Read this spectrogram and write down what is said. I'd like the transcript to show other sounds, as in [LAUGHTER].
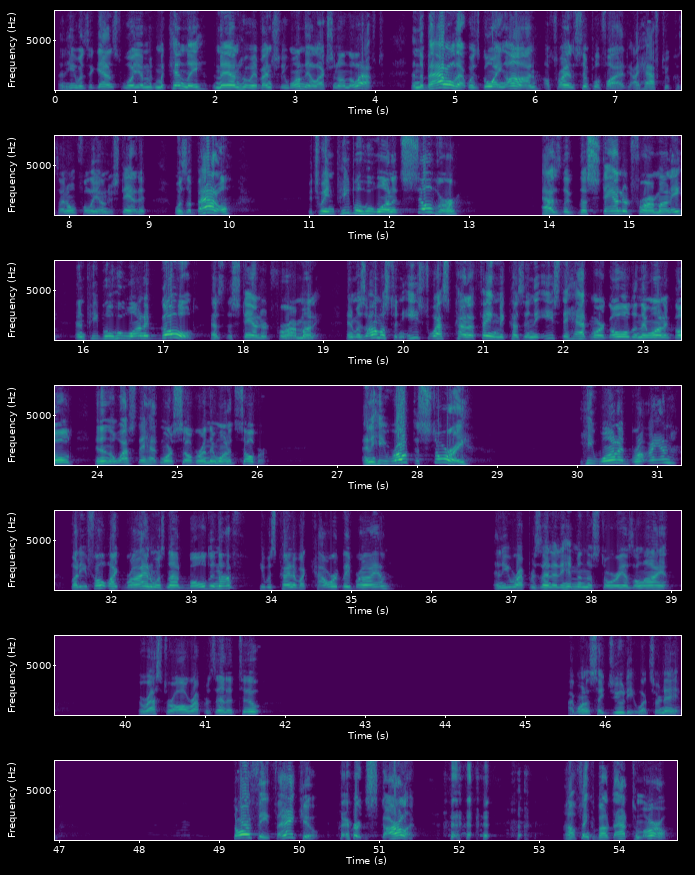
and he was against William McKinley, the man who eventually won the election on the left. And the battle that was going on, I'll try and simplify it, I have to because I don't fully understand it, was a battle between people who wanted silver as the, the standard for our money and people who wanted gold as the standard for our money. And it was almost an east west kind of thing because in the east they had more gold and they wanted gold, and in the west they had more silver and they wanted silver. And he wrote the story. He wanted Bryan, but he felt like Bryan was not bold enough. He was kind of a cowardly Bryan. And he represented him in the story as a lion. The rest are all represented too. I want to say Judy. What's her name? Dorothy. Thank you. [LAUGHS] I heard Scarlet. [LAUGHS] I'll think about that tomorrow.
